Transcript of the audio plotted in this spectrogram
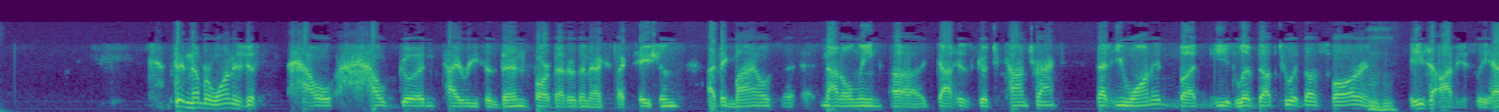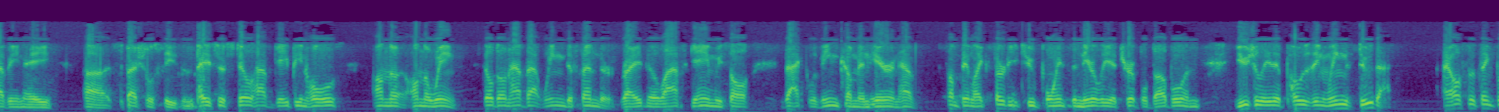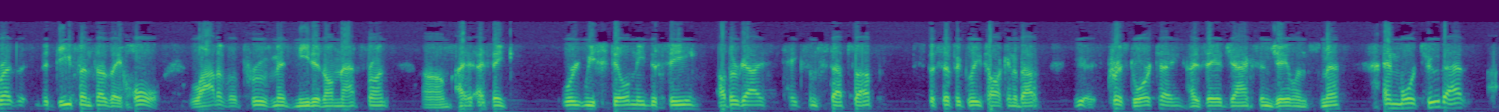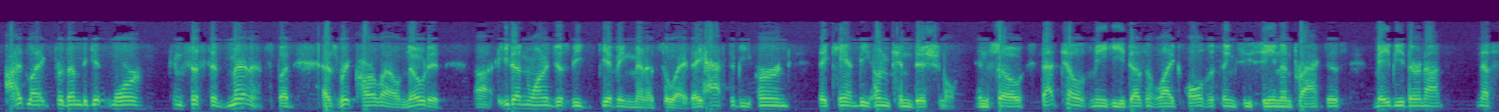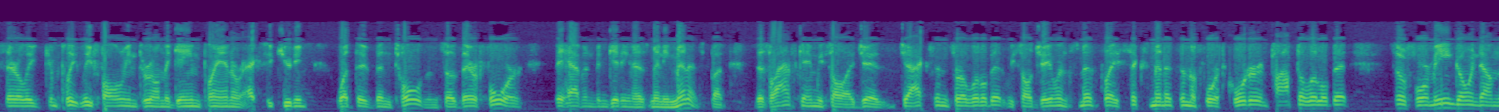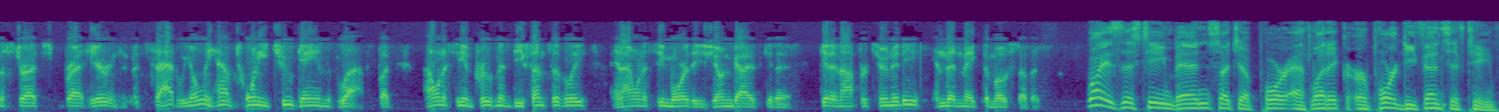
Think number one is just how how good Tyrese has been, far better than expectations. I think Miles uh, not only uh, got his good contract that he wanted, but he's lived up to it thus far, and he's obviously having a uh, special season. Pacers still have gaping holes on the on the wing. Still don't have that wing defender, right? The last game we saw Zach LaVine come in here and have something like 32 points and nearly a triple double, and usually the opposing wings do that. I also think Brett, the defense as a whole, a lot of improvement needed on that front. Um, I, I think we we still need to see other guys take some steps up. Specifically, talking about uh, Chris Duarte, Isaiah Jackson, Jalen Smith, and more to that. I'd like for them to get more consistent minutes. But as Rick Carlisle noted, uh, he doesn't want to just be giving minutes away. They have to be earned. They can't be unconditional. And so that tells me he doesn't like all the things he's seen in practice. Maybe they're not necessarily completely following through on the game plan or executing what they've been told. And so therefore, they haven't been getting as many minutes. But this last game, we saw Jackson for a little bit. We saw Jalen Smith play six minutes in the fourth quarter and popped a little bit. So for me, going down the stretch, Brett, here, and it's sad we only have 22 games left, but I want to see improvement defensively, and I want to see more of these young guys get a get an opportunity and then make the most of it. Why has this team been such a poor athletic or poor defensive team?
